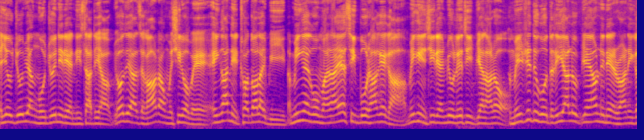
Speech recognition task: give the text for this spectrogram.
အယုတ်ကျိုးပြငိုကြွေးနေတဲ့နီစာတယောက်ပြောစရာစကားတောင်မရှိတော့ပဲအိမ်ကနေထွက်သွားလိုက်ပြီးသမီးငယ်ကိုမန္တာရဲ့စီပို့ထားခဲ့ကမိခင်ရှိတဲ့မြို့လေးစီပြန်လာတော့အမေဖြစ်သူကိုတတိယလို့ပြန်ရောက်နေတဲ့ရာနီက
